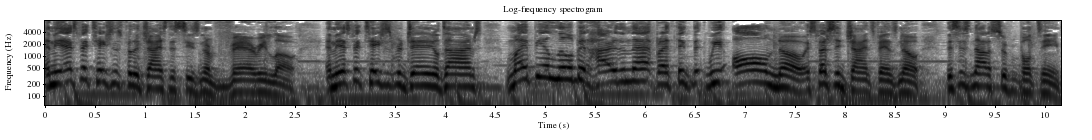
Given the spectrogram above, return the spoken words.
And the expectations for the Giants this season are very low. And the expectations for Daniel Dimes might be a little bit higher than that, but I think that we all know, especially Giants fans know, this is not a Super Bowl team.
